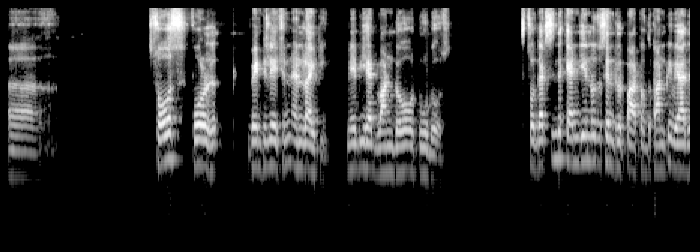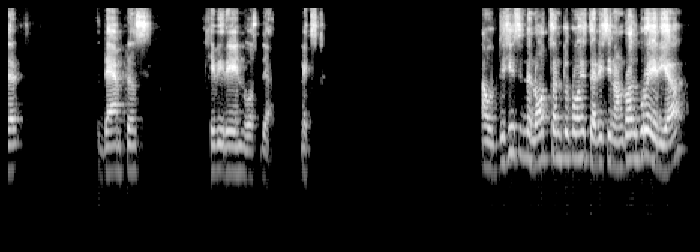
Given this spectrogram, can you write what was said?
uh, source for ventilation and lighting. Maybe had one door or two doors. So that's in the Kandyan or the central part of the country where the dampness, heavy rain was there. Next. Now this is in the north central province that is in Anuradhapura area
